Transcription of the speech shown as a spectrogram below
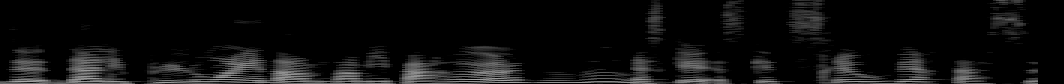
d'aller plus loin dans, dans mes paroles. Mhm. Est-ce que, est que tu serais ouverte à ça?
